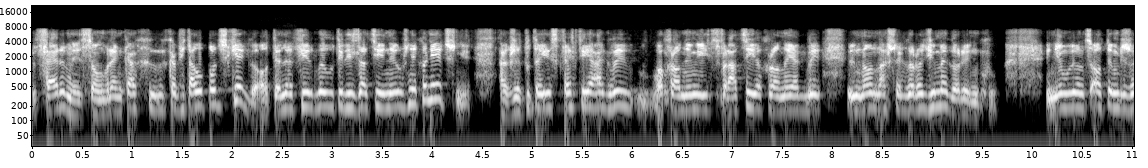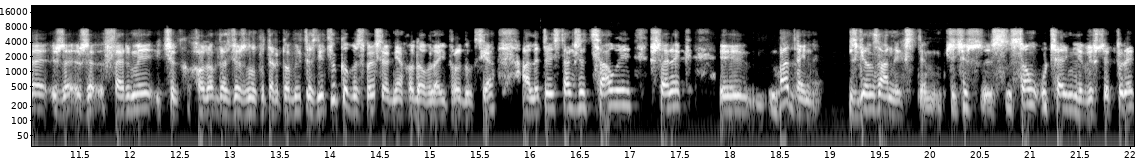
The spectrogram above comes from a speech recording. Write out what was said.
y, fermy są w rękach kapitału polskiego, o tyle firmy utylizacyjne już niekoniecznie. Także tutaj jest kwestia jakby ochrony miejsc pracy i ochrony jakby no, naszego rodzimego rynku. Nie mówiąc o tym, że, że, że fermy czy hodowla zwierząt futerkowych to jest nie tylko tylko bezpośrednia hodowla i produkcja, ale to jest także cały szereg y, badań związanych z tym. Przecież są uczelnie wyższe, które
